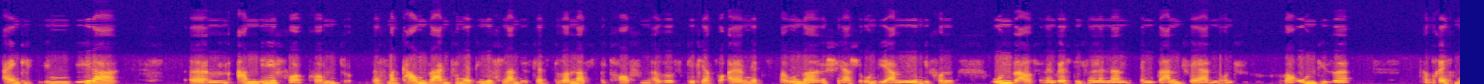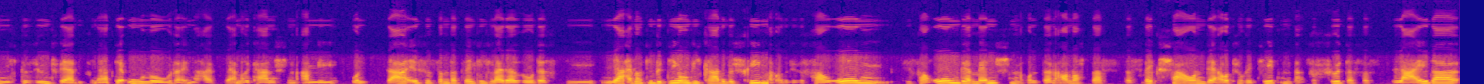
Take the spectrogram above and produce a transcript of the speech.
eigentlich in jeder ähm, Armee vorkommt, dass man kaum sagen kann, ja, dieses Land ist jetzt besonders betroffen. Also es geht ja vor allem jetzt bei unserer Recherche um die Armeen, die von uns aus, von den westlichen Ländern entsandt werden und warum diese Verbrechen nicht gesühnt werden innerhalb der UNO oder innerhalb der amerikanischen Armee. Und da ist es dann tatsächlich leider so, dass die, ja, einfach die Bedingungen, die ich gerade beschrieben habe, also diese Verrohung, die Verrohung der Menschen und dann auch noch das, das Wegschauen der Autoritäten dazu führt, dass das leider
